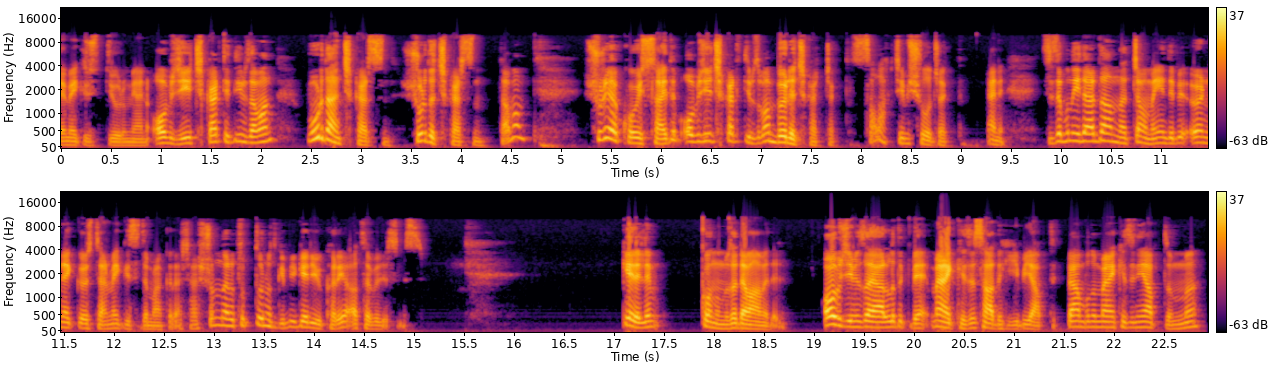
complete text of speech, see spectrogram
demek istiyorum yani. Objeyi çıkart dediğim zaman buradan çıkarsın. Şurada çıkarsın. Tamam. Şuraya koysaydım objeyi çıkart dediğim zaman böyle çıkartacaktı. Salakça bir şey olacaktı. Yani size bunu ileride anlatacağım ama yine de bir örnek göstermek istedim arkadaşlar. Şunları tuttuğunuz gibi geri yukarıya atabilirsiniz. Gelelim konumuza devam edelim. Objemizi ayarladık ve merkezi sağdaki gibi yaptık. Ben bunun merkezini yaptım mı?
